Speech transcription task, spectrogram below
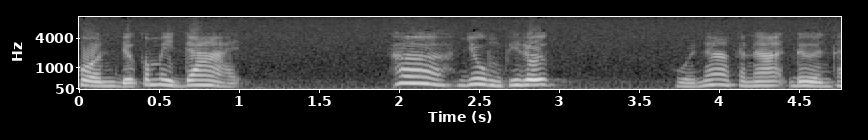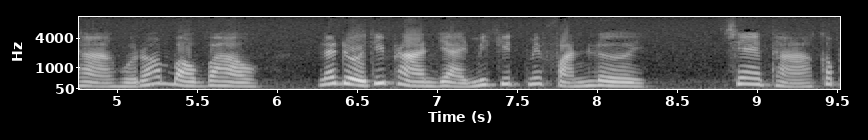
คนเดี๋ยวก็ไม่ได้เฮ้อยุ่งพิรึก หัวหน้าคณะเดินทางหัวราะเบาๆ และโดยที่พรานใหญ่ไม่คิดไม่ฝันเลย เชษฐาก็พ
